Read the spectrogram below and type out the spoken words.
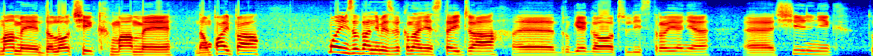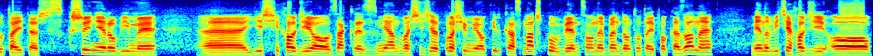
mamy dolocik, mamy downpipe'a. Moim zadaniem jest wykonanie stage'a e, drugiego, czyli strojenie, silnik, tutaj też skrzynię robimy. Jeśli chodzi o zakres zmian, właściciel prosił mnie o kilka smaczków, więc one będą tutaj pokazane. Mianowicie chodzi o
